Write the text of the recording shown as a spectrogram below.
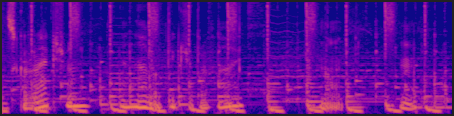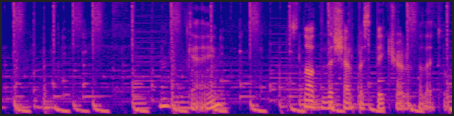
It's correction. Enable picture profile. No. Hmm. okay. It's not the sharpest picture that I took.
